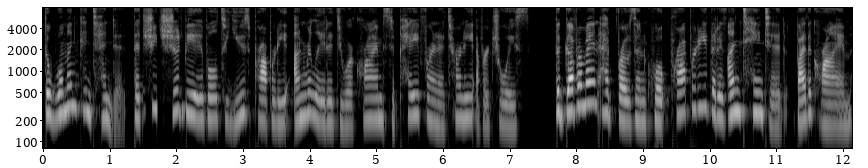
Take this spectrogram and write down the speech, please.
The woman contended that she should be able to use property unrelated to her crimes to pay for an attorney of her choice. The government had frozen, quote, property that is untainted by the crime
